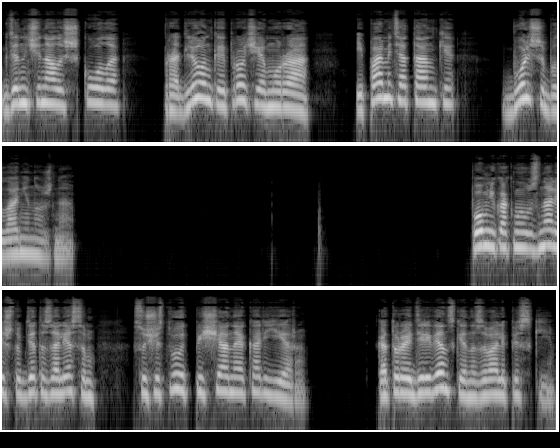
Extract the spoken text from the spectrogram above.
где начиналась школа, продленка и прочая мура, и память о танке больше была не нужна. Помню, как мы узнали, что где-то за лесом существует песчаная карьера, которые деревенские называли пески.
